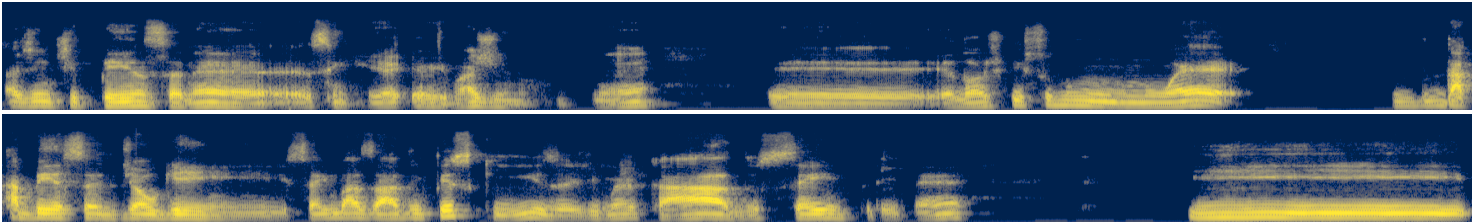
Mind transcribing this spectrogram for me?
a gente pensa, né? Assim, eu imagino, né? É, é lógico que isso não, não é da cabeça de alguém, isso é embasado em pesquisa de mercado, sempre, né? E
